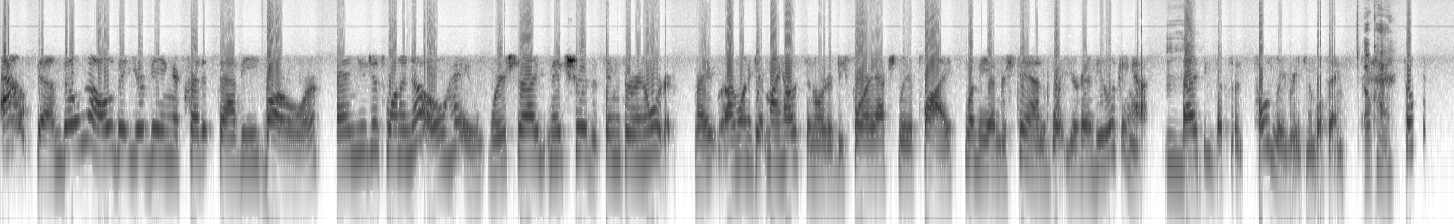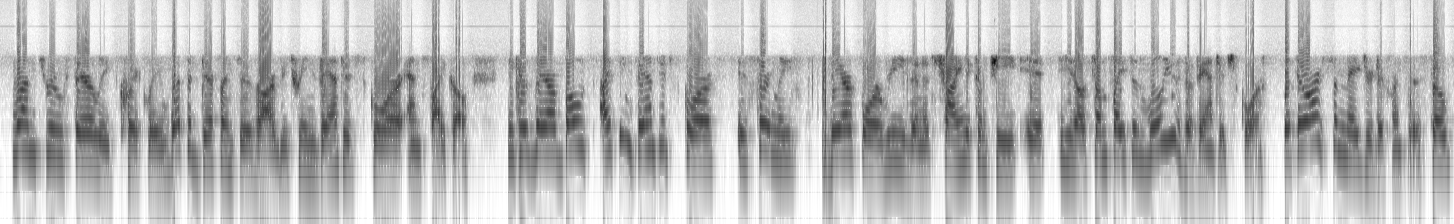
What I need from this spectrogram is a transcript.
ask them. They'll know that you're being a credit savvy borrower and you just want to know, hey, where should I make sure that things are in order, right? I want to get my house in order before I actually apply. Let me understand what you're going to be looking at. Mm-hmm. I think that's a totally reasonable thing. Okay. So run through fairly quickly what the differences are between Vantage Score and FICO. Because they are both, I think Vantage Score is certainly there for a reason. It's trying to compete. It, you know, some places will use a Vantage Score, but there are some major differences. So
